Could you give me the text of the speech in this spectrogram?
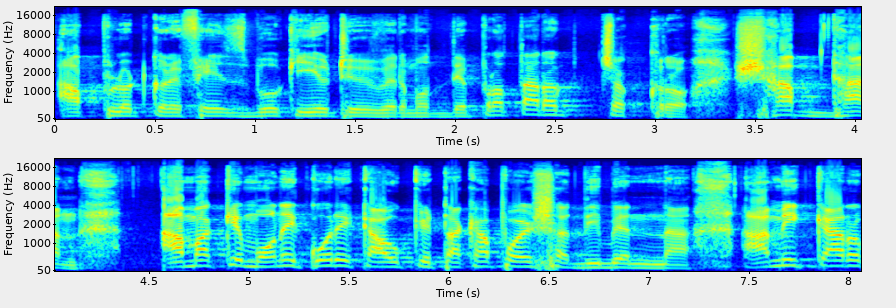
আপলোড করে ফেসবুক ইউটিউবের মধ্যে প্রতারক চক্র। সাবধান। আমাকে মনে করে কাউকে টাকা পয়সা দিবেন না। আমি কারও,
